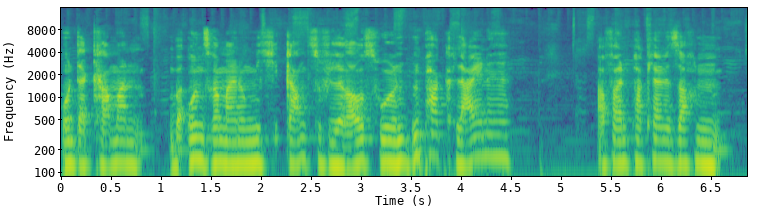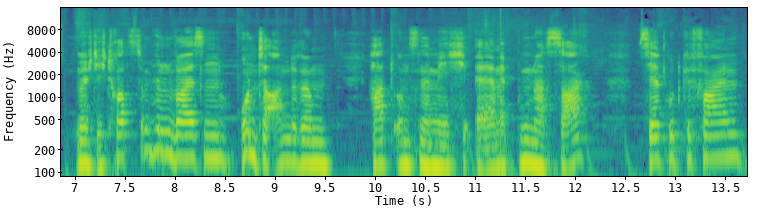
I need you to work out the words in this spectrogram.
Und da kann man unserer Meinung nicht ganz so viel rausholen. Ein paar kleine, auf ein paar kleine Sachen möchte ich trotzdem hinweisen. Unter anderem hat uns nämlich ähm, Bunassar sehr gut gefallen.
